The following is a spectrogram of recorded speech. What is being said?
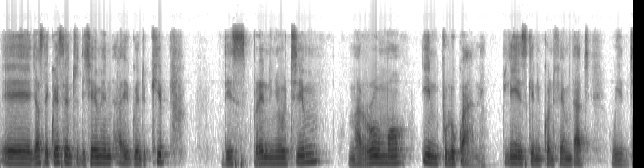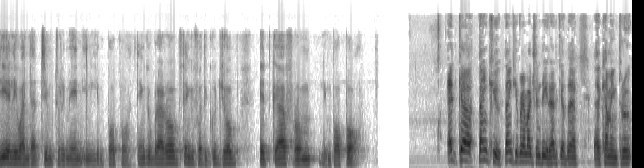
Uh, just a question to the chairman: Are you going to keep this brand new team, Marumo, in Polokwane? Please, can you confirm that? we dearly want that team to remain in Limpopo. Thank you, Bra Rob. Thank you for the good job. Edgar from Limpopo. Edgar, thank you. Thank you very much indeed, Edgar, there uh, coming through.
